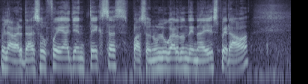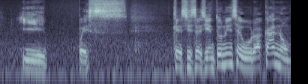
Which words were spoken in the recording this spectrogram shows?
La verdad eso fue allá en Texas, pasó en un lugar donde nadie esperaba y pues que si se siente uno inseguro acá no,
